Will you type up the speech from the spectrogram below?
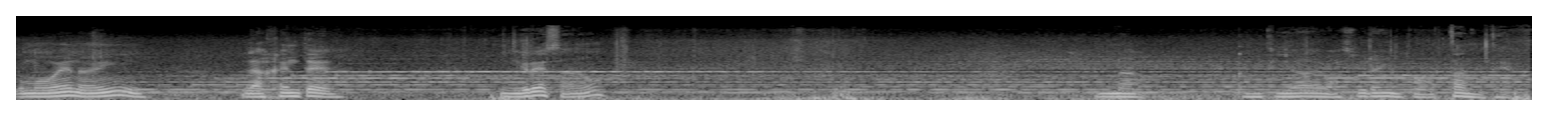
Como ven ahí, la gente ingresa, ¿no? Una cantidad de basura importante.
